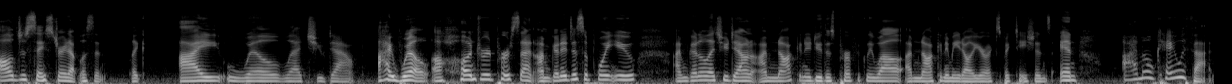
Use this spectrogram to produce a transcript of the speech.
I'll just say straight up, listen, like I will let you down. I will, a hundred percent. I'm going to disappoint you. I'm going to let you down. I'm not going to do this perfectly well. I'm not going to meet all your expectations. And I'm okay with that.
